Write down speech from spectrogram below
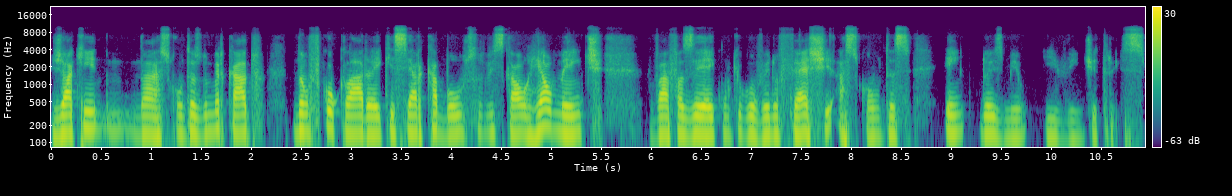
já que nas contas do mercado não ficou claro aí que esse arcabouço fiscal realmente vai fazer aí com que o governo feche as contas em 2023.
